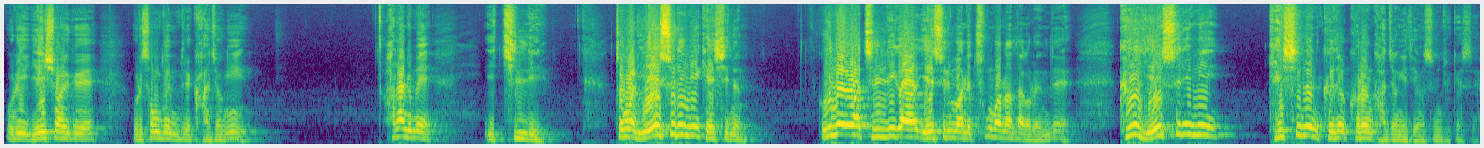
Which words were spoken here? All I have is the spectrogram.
우리 예수와 교회 우리 성도님들의 가정이 하나님의 이 진리, 정말 예수님이 계시는 은혜와 진리가 예수님 안에 충만하다 그러는데 그 예수님이 계시는 그, 그런 가정이 되었으면 좋겠어요.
